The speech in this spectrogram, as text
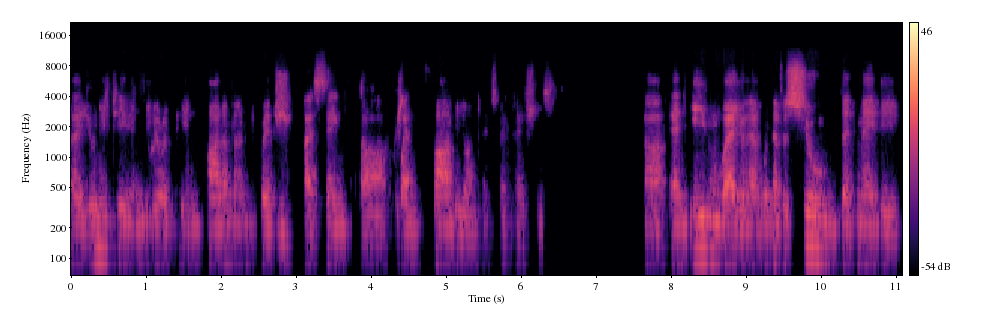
a unity in the European Parliament, which I think uh, went far beyond expectations. Uh, and even where you have, would have assumed that maybe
